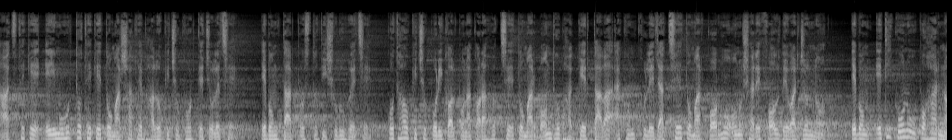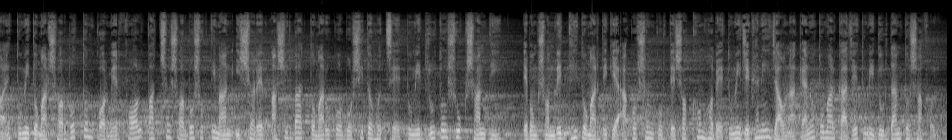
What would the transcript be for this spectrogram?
আজ থেকে এই মুহূর্ত থেকে তোমার সাথে ভালো কিছু ঘটতে চলেছে এবং তার প্রস্তুতি শুরু হয়েছে। কোথাও কিছু পরিকল্পনা করা হচ্ছে, তোমার বন্ধ ভাগ্যের তালা এখন খুলে যাচ্ছে তোমার কর্ম অনুসারে ফল দেওয়ার জন্য। এবং এটি কোনো উপহার নয়, তুমি তোমার সর্বোত্তম কর্মের ফল পাচ্ছ, সর্বশক্তিমান ঈশ্বরের আশীর্বাদ তোমার উপর বর্ষিত হচ্ছে, তুমি দ্রুত সুখ, শান্তি এবং সমৃদ্ধি তোমার দিকে আকর্ষণ করতে সক্ষম হবে, তুমি যেখানেই যাও না কেন তোমার কাজে তুমি দুর্দান্ত সফল।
